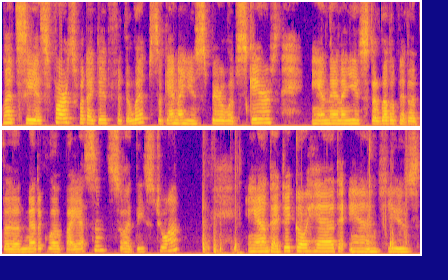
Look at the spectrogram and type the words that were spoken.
Let's see, as far as what I did for the lips, again, I used Barrel of Scares, and then I used a little bit of the Metaglow by Essence, so I had these two on. And I did go ahead and use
